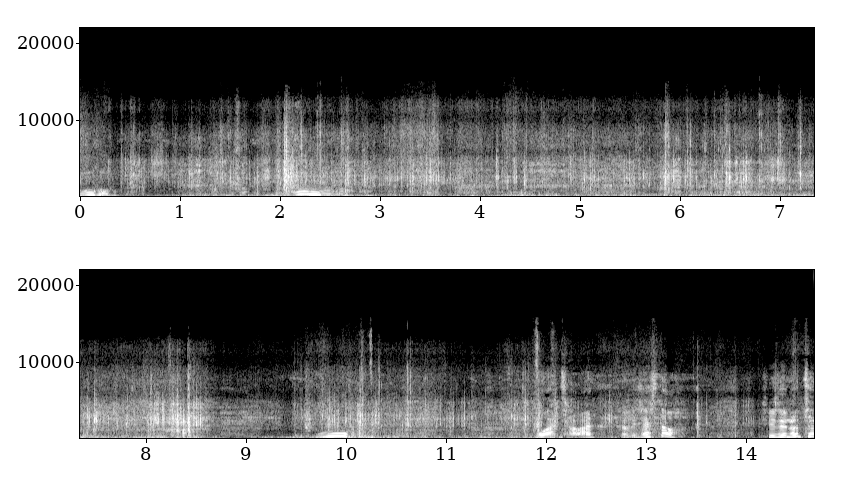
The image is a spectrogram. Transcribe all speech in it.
Uh. Uh. Buah, chaval, ¿lo que es esto? Si es de noche.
